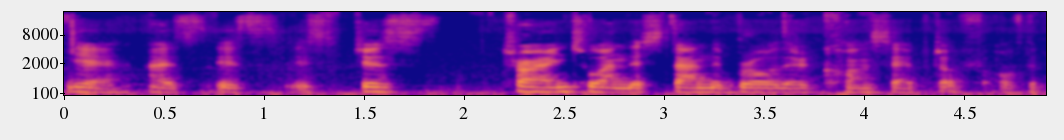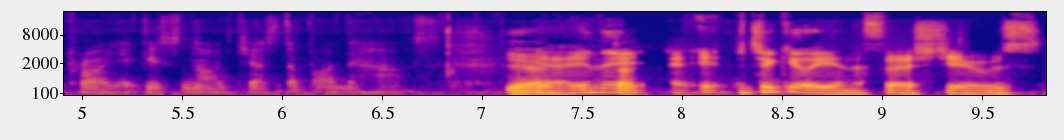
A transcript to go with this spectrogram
yeah, it's, it's, it's just trying to understand the broader concept of, of the project. It's not just about the house. Yeah, yeah. In the it, particularly in the first year, it was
